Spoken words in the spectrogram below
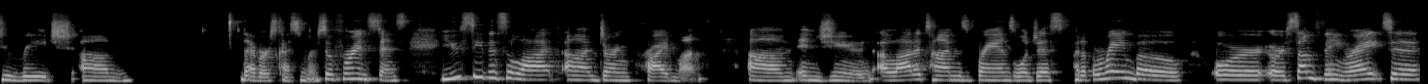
to reach um, diverse customers. So, for instance, you see this a lot uh, during Pride Month um, in June. A lot of times, brands will just put up a rainbow or or something, right? To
